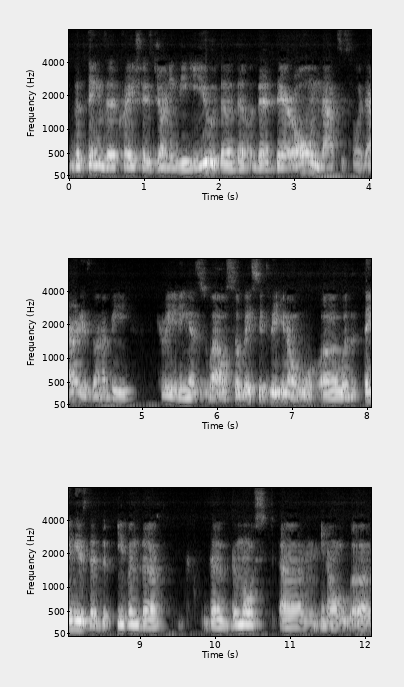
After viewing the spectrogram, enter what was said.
the thing that Croatia is joining the EU, the, the, the their own Nazi solidarity is going to be creating as well. So basically, you know, uh, what the thing is that the, even the the the most um, you know uh,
